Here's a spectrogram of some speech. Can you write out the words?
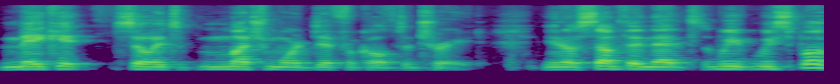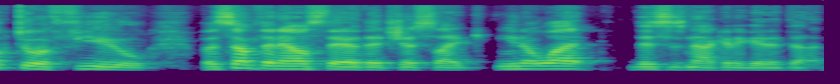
make it so it's much more difficult to trade? You know, something that we we spoke to a few, but something else there that's just like, you know what, this is not going to get it done.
